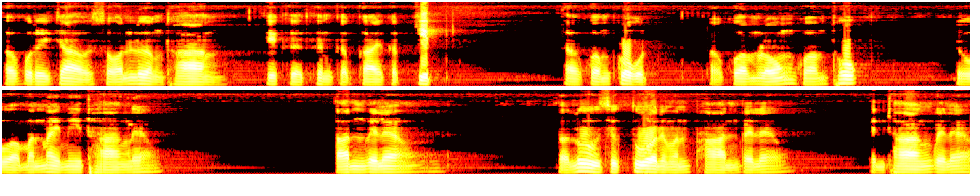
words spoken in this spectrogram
พระพุทธเจ้าสอนเรื่องทางที่เกิดขึ้นกับกายกับจิตต่อความโกรธต่อความหลงความทุกข์ดูว่ามันไม่มีทางแล้ว ตันไปแล้ว แต่รู้สึกตัวเนี่ยมันผ่านไปแล้ว เป็นทางไปแล้ว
